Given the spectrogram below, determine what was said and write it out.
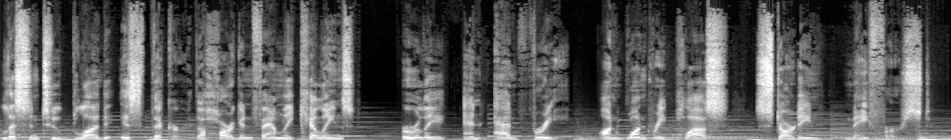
Listen to Blood is Thicker The Hargan Family Killings early and ad free on Wondery Plus starting May 1st.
